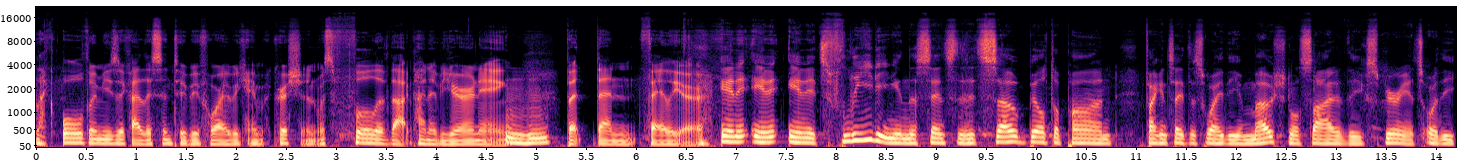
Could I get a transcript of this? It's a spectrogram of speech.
like all the music I listened to before I became a Christian was full of that kind of yearning, Mm-hmm. but then failure. And, it, and, it, and it's fleeting in the sense that it's so built upon, if I can say it this way, the emotional side of the experience or the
